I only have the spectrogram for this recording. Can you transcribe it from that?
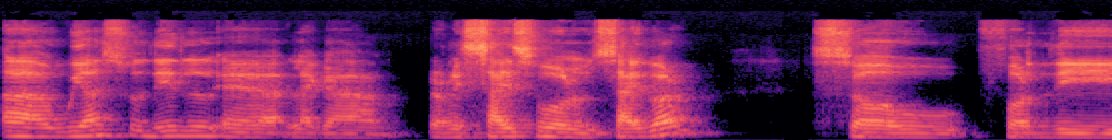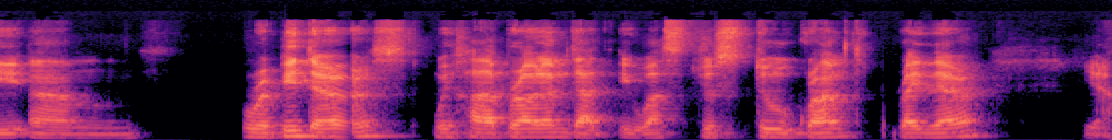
uh, we also did uh, like a resizable sidebar. So for the um, repeaters, we had a problem that it was just too cramped right there. Yeah.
